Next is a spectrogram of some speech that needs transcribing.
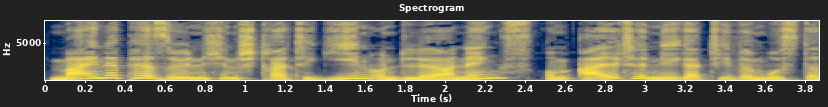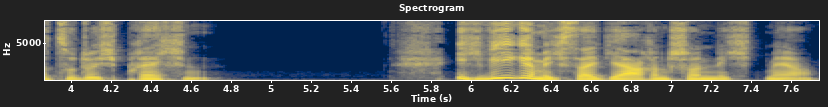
Meine persönlichen Strategien und Learnings, um alte negative Muster zu durchbrechen. Ich wiege mich seit Jahren schon nicht mehr.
